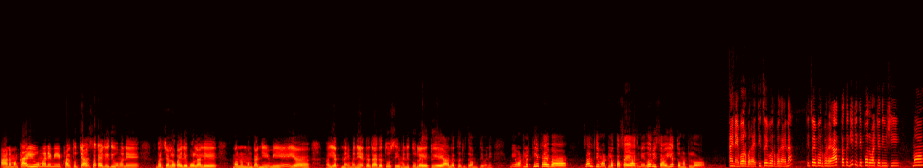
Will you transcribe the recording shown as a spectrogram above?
आणि मग काय येऊ म्हणे मी फालतू चान्स काही देऊ म्हणे. घरच्या लोकायले बोलाले. म्हणून मग त्यांनी मी येत नाही म्हणे. तर दादा तूच ये म्हणे. तुला तू ये आलं तरी जमते म्हणे. मी म्हटलं ठीक आहे बा. चालते म्हटलं तसं आहे. आज मी घरीच आहे येतो म्हटलं. नाही नाही बरोबर आहे. तिचंही बरोबर आहे ना? तिचंही बरोबर आहे. आता तर गेली ते परवाच्या दिवशी. मग?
